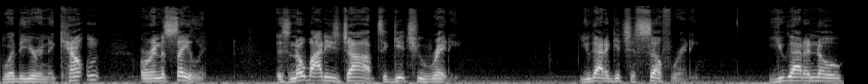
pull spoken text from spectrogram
Whether you're an accountant or an assailant, it's nobody's job to get you ready. You got to get yourself ready. You got to know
